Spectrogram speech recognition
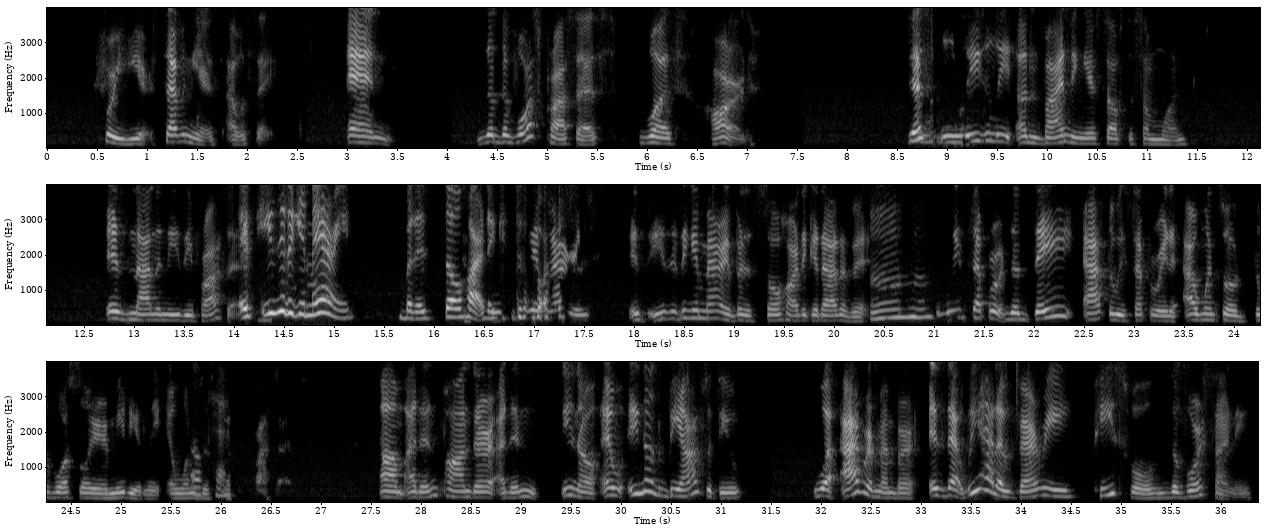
for years, seven years, I would say. And the divorce process was hard. Just legally unbinding yourself to someone is not an easy process. It's easy to get married, but it's so hard to get divorced. married. It's easy to get married, but it's so hard to get out of it. hmm We separate the day after we separated. I went to a divorce lawyer immediately and wanted to start the process. Um, I didn't ponder. I didn't, you know, and you know, to be honest with you, what I remember is that we had a very peaceful divorce signing.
